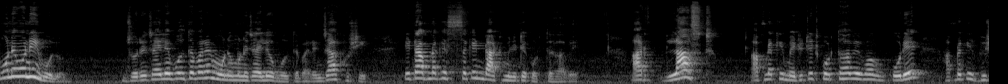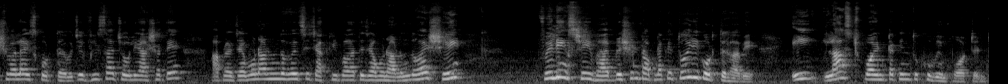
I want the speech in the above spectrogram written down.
মনে মনেই বলুন। জোরে চাইলে বলতে পারেন, মনে মনে চাইলেও বলতে পারেন। যা খুশি। এটা আপনাকে সেকেন্ড আট মিনিটে করতে হবে। আর লাস্ট আপনাকে মেডিটেট করতে হবে এবং করে আপনাকে ভিজুয়ালাইজ করতে হবে যে ভিসা চলে আসাতে আপনার যেমন আনন্দ হয়েছে, চাকরি পাওয়াতে যেমন আনন্দ হয়, সেই ফিলিংস সেই ভাইব্রেশনটা আপনাকে তৈরি করতে হবে। এই লাস্ট পয়েন্টটা কিন্তু খুব ইম্পর্ট্যান্ট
